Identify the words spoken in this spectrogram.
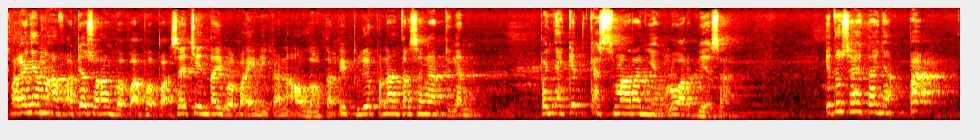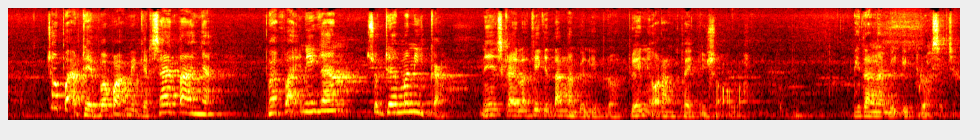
Makanya maaf ada seorang bapak-bapak, saya cintai bapak ini karena Allah, tapi beliau pernah tersengat dengan penyakit kasmaran yang luar biasa. Itu saya tanya, Pak, coba deh bapak mikir. Saya tanya, bapak ini kan sudah menikah. Nih sekali lagi kita ngambil ibrah. Beliau ini orang baik insya Allah. Kita ngambil ibrah saja.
